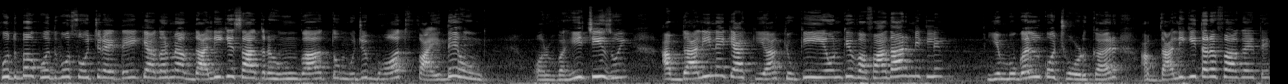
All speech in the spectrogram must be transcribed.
खुद ब खुद वो सोच रहे थे कि अगर मैं अब्दाली के साथ रहूँगा तो मुझे बहुत फ़ायदे होंगे। और वही चीज़ हुई। अब्दाली ने क्या किया, क्योंकि ये उनके वफादार निकले। ये मुग़ल को छोड़कर अब्दाली की तरफ़ आ गए थे।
